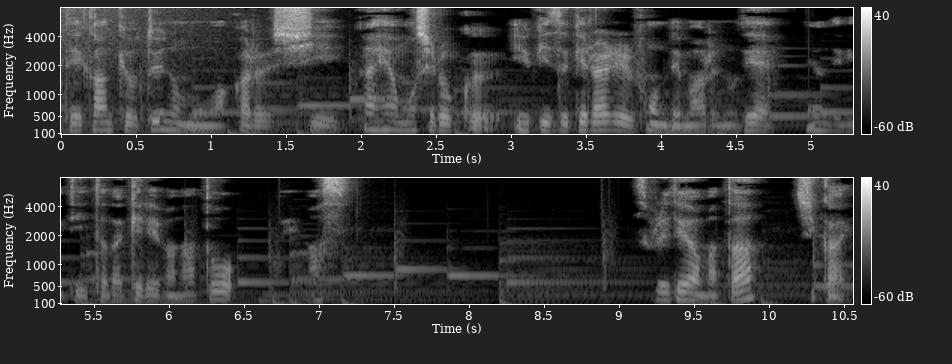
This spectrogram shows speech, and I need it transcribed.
家庭環境というのもわかるし、大変面白く勇気づけられる本でもあるので、読んでみていただければなと思います。それではまた次回。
